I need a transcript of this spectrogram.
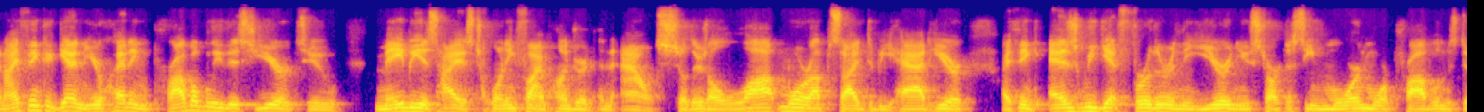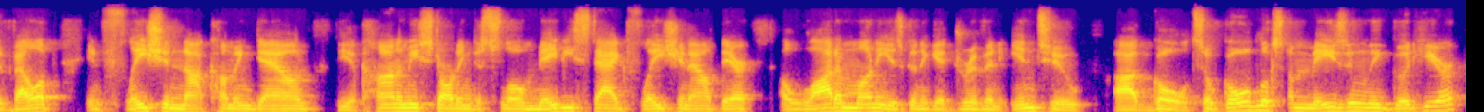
And I think, again, you're heading probably this year to maybe as high as 2500 an ounce. So there's a lot more upside to be had here. I think as we get further in the year and you start to see more and more problems develop, inflation not coming down, the economy starting to slow, maybe stagflation out there, a lot of money is going to get driven into uh, gold. So gold looks amazingly good here.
